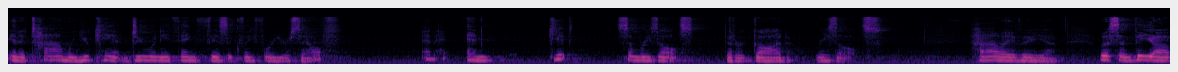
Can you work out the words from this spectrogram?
in a time when you can't do anything physically for yourself and, and get some results that are God results. Hallelujah. Listen, the, uh,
